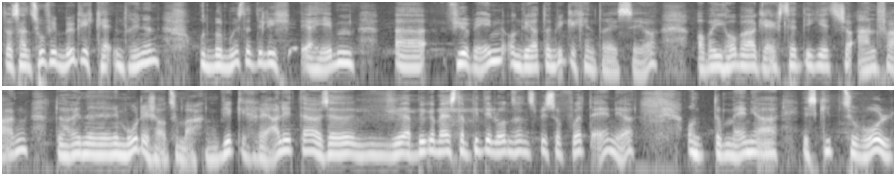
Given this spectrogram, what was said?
da sind so viele Möglichkeiten drinnen und man muss natürlich erheben, äh, für wen und wer hat dann wirklich Interesse. Ja? Aber ich habe auch gleichzeitig jetzt schon Anfragen, darin eine Modeschau zu machen. Wirklich Realita. Also, Herr Bürgermeister, bitte laden Sie uns bis sofort ein. Ja? Und da meine ich auch, es gibt sowohl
